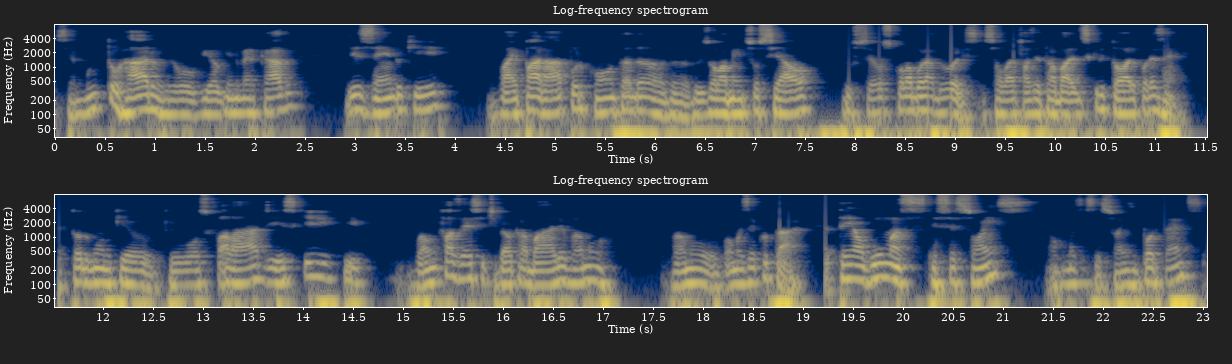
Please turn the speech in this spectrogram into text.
Isso é muito raro eu ouvir alguém no mercado dizendo que vai parar por conta do, do, do isolamento social dos seus colaboradores só vai fazer trabalho de escritório, por exemplo. Todo mundo que eu, que eu ouço falar diz que, que vamos fazer, se tiver o trabalho, vamos, vamos, vamos executar. Tem algumas exceções, algumas exceções importantes.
